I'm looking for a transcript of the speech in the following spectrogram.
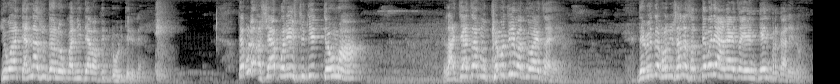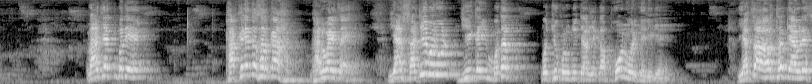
किंवा त्यांना सुद्धा लोकांनी त्या बाबतीत ट्रोल केलेला आहे त्यामुळे अशा परिस्थितीत तेव्हा राज्याचा मुख्यमंत्री बदलवायचा आहे. देवेंद्र फडणवीसांना सत्तेमध्ये आणायचं आहे केन प्रकारेनं. राज्यामध्ये ठाकरेचं सरकार घालवायचं आहे. यासाठी म्हणून जी काही मदत बच्चू कडूंनी त्यावेळेस एका फोनवर केलेली आहे. याचा अर्थ त्यावेळेस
